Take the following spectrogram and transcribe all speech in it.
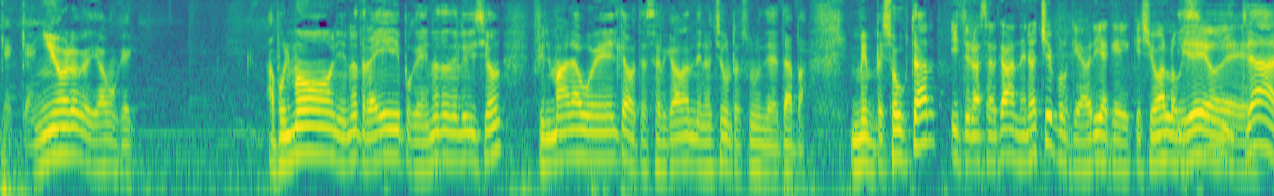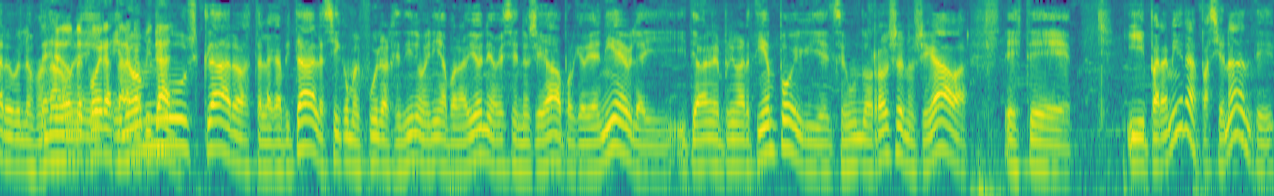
que, que añoro, que digamos que a pulmón y en otra época, en otra televisión, filmaban la vuelta o te acercaban de noche un resumen de la etapa. Me empezó a gustar, Y te lo acercaban de noche porque habría que, que llevar los y videos sí, de, claro, los desde mandaban donde en- fuera hasta en la capital. ómnibus, claro, hasta la capital, así como el fútbol argentino venía por avión y a veces no llegaba porque había niebla y, y te daban el primer tiempo y, y el segundo rollo no llegaba. Este y para mí era apasionante.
